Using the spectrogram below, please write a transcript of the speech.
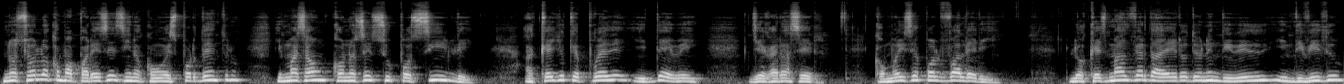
no solo como aparece, sino como es por dentro, y más aún conoce su posible, aquello que puede y debe llegar a ser. Como dice Paul Valéry, lo que es más verdadero de un individuo, individuo,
